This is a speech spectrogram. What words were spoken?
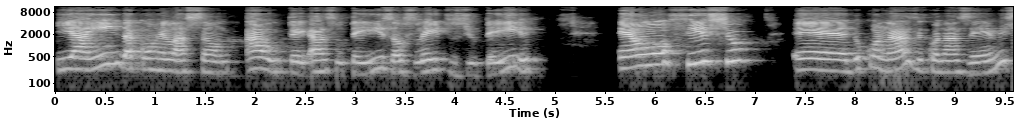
e ainda com relação às UTIs, aos leitos de UTI, é um ofício é, do CONAS e CONASEMES,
